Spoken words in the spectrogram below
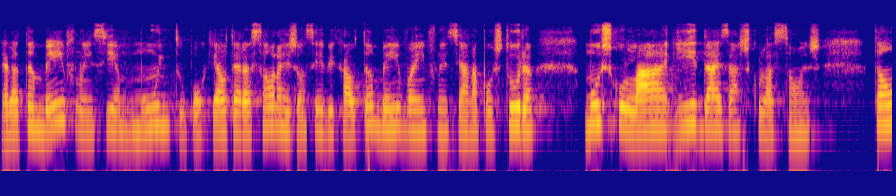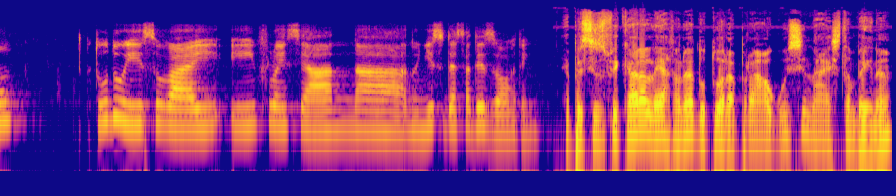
ela também influencia muito, porque a alteração na região cervical também vai influenciar na postura muscular e das articulações. Então, tudo isso vai influenciar na, no início dessa desordem. É preciso ficar alerta, né, doutora, para alguns sinais também, né?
